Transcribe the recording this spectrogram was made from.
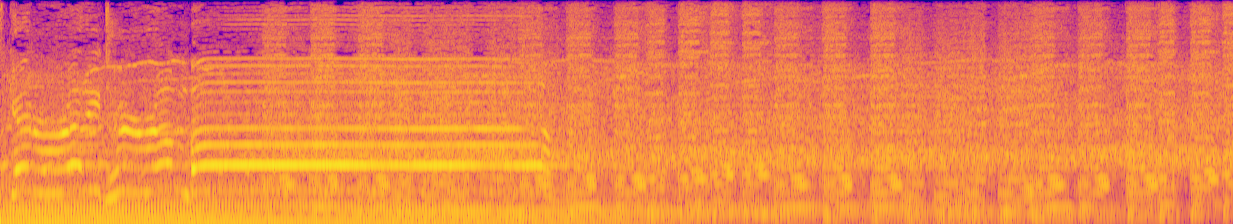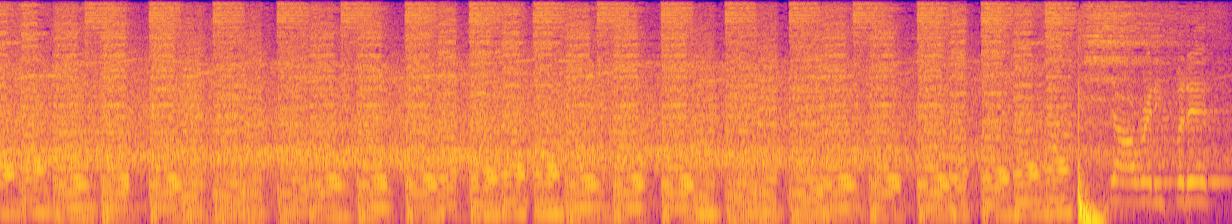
Let's get ready to rumble! Y'all ready for this?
